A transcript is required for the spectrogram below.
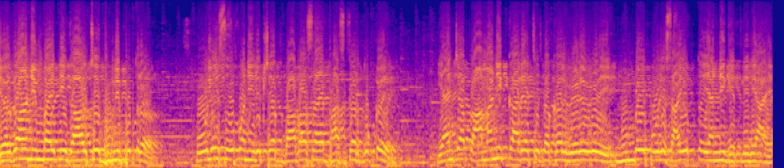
जळगाव निंबायती गावचे भूमिपुत्र पोलीस उपनिरीक्षक बाबासाहेब भास्कर दुकळे यांच्या प्रामाणिक कार्याची दखल वेळोवेळी मुंबई पोलीस आयुक्त यांनी घेतलेली आहे.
